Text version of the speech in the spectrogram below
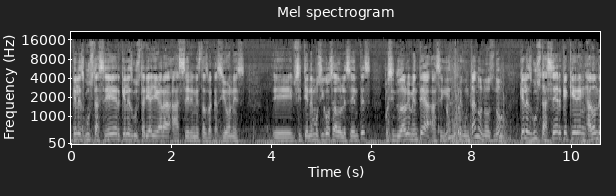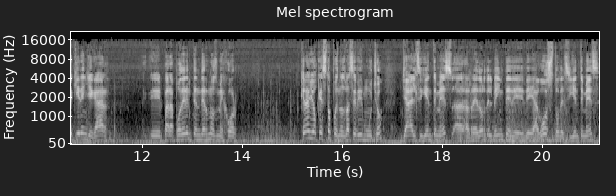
qué les gusta hacer, qué les gustaría llegar a, hacer en estas vacaciones. Eh, si tenemos hijos adolescentes, pues indudablemente a, seguir preguntándonos, ¿no? ¿Qué les gusta hacer? ¿Qué quieren? ¿A dónde quieren llegar? Eh, para poder entendernos mejor. Creo yo que esto pues nos va a servir mucho. Ya el siguiente mes, alrededor del 20 de, de agosto del siguiente mes,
